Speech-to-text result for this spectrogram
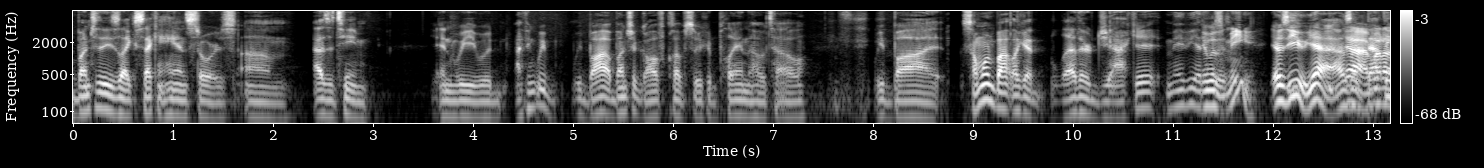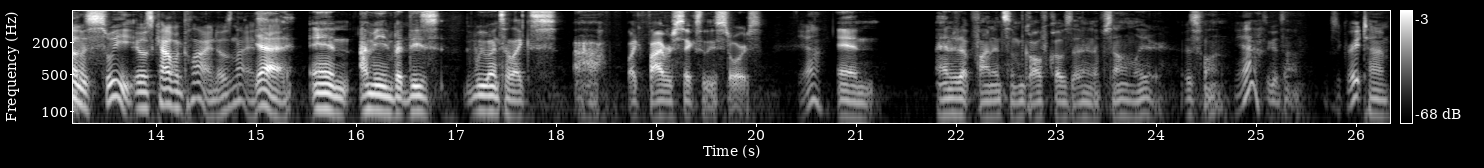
bunch of these like secondhand stores um, as a team, Yeah. And we would. I think we we bought a bunch of golf clubs so we could play in the hotel. We bought someone bought like a leather jacket. Maybe I It think was me. It was you. Yeah, I was Yeah, like that thing a- was sweet. It was Calvin Klein. It was nice. Yeah, and I mean, but these we went to like uh, like five or six of these stores, Yeah. and I ended up finding some golf clubs that I ended up selling later. It was fun. Yeah. It was a good time. It was a great time.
